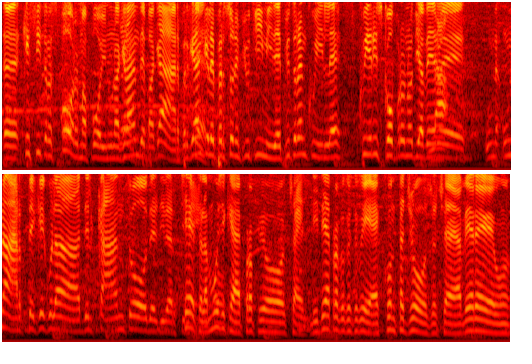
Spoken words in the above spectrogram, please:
Eh, che si trasforma poi in una Certo. grande bagarre perché Certo. anche le persone più timide e più tranquille qui riscoprono di avere un- un'arte che è quella del canto, del divertimento. Certo, la musica è proprio, cioè l'idea è proprio questa qui, è contagioso, cioè avere un-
